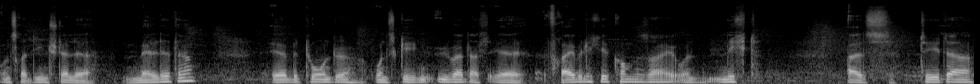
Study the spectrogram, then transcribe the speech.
unserer Dienststelle meldete. Er betonte uns gegenüber, dass er freiwillig gekommen sei und nicht als Täter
